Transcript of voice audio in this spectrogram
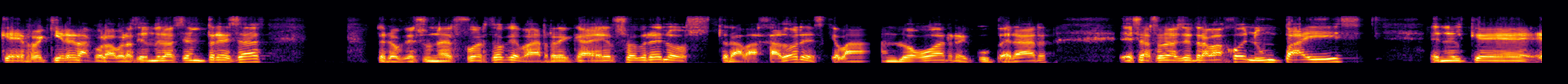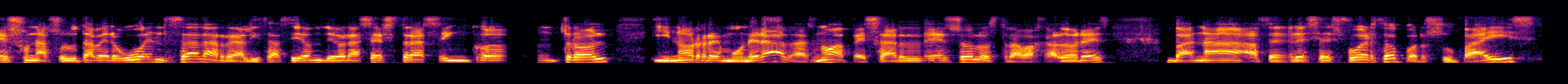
que requiere la colaboración de las empresas, pero que es un esfuerzo que va a recaer sobre los trabajadores, que van luego a recuperar esas horas de trabajo en un país en el que es una absoluta vergüenza la realización de horas extras sin control y no remuneradas, ¿no? A pesar de eso, los trabajadores van a hacer ese esfuerzo por su país,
